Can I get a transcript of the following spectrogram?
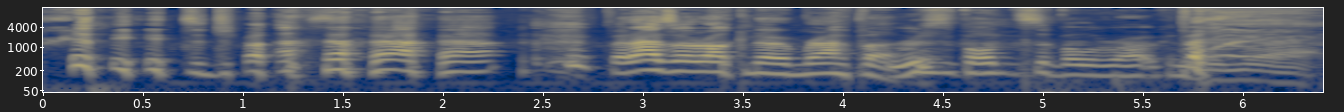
really into drugs. But as a rock gnome rapper, Responsible rock gnome rap.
